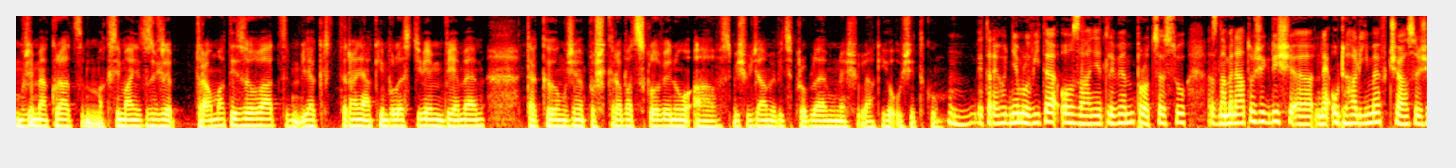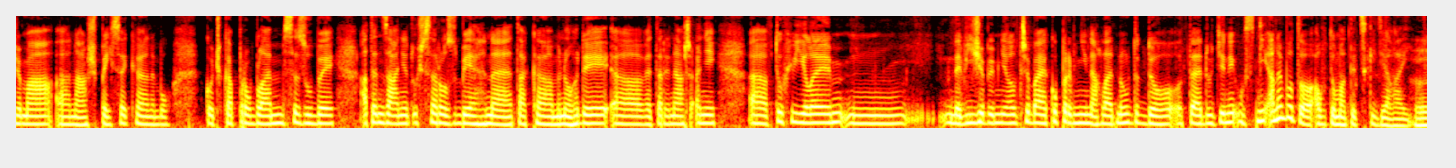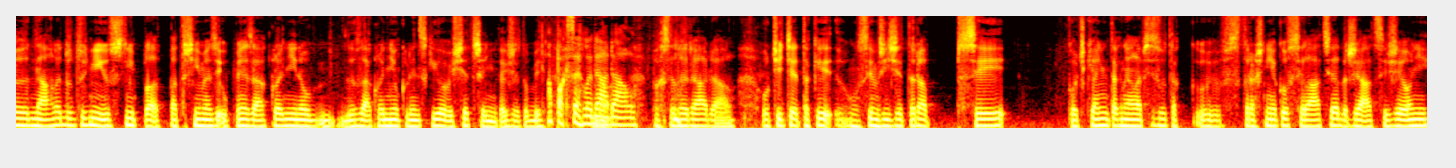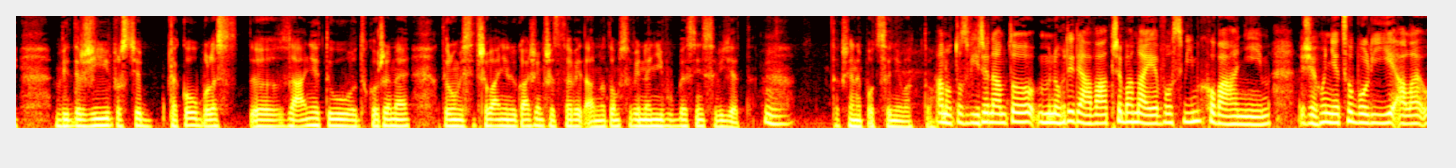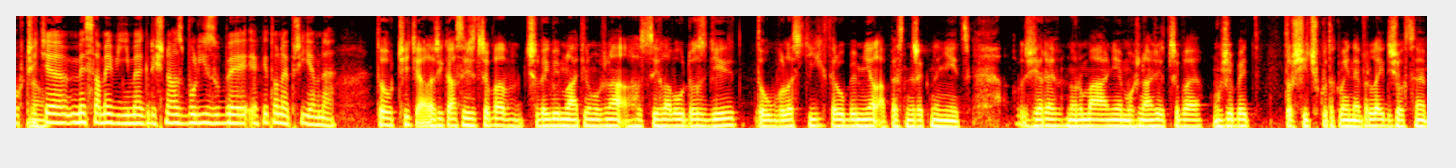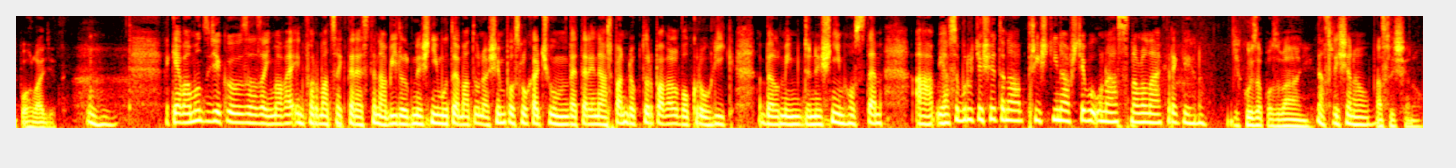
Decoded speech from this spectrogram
Můžeme akorát maximálně to zvíře traumatizovat, jak teda nějakým bolestivým věmem, tak můžeme poškrabat sklovinu a spíš uděláme víc problémů než u nějakého užitku. Hmm, vy tady hodně mluvíte o zánětlivém procesu. Znamená to, že když eh, neodhalíme včas, že má eh, náš pejsek eh, nebo kočka problém se zuby a ten zánět už se rozběhne, tak mnohdy veterinář ani v tu chvíli mm, neví, že by měl třeba jako první nahlédnout do té dutiny ústní, anebo to automaticky dělají? Náhled do dutiny ústní patří mezi úplně základní no, do základního klinického vyšetření, takže to by... A pak se hledá no, dál. Pak se hledá dál. Určitě taky musím říct, že teda psy kočky ani tak nejlepší jsou tak uh, strašně jako siláci a držáci, že oni vydrží prostě takovou bolest uh, zánětů od kořene, kterou my si třeba ani nedokážeme představit a na tom se není vůbec nic vidět. Hmm takže nepodceňovat to. Ano, to zvíře nám to mnohdy dává třeba najevo svým chováním, že ho něco bolí, ale určitě no. my sami víme, když nás bolí zuby, jak je to nepříjemné. To určitě, ale říká se, že třeba člověk by mlátil možná si hlavou do zdi tou bolestí, kterou by měl a pes neřekne nic. Žere normálně, možná, že třeba může být trošičku takový nevrlej, když ho chceme pohladit. Mm-hmm. Tak já vám moc děkuji za zajímavé informace, které jste nabídl k dnešnímu tématu našim posluchačům. Veterinář pan doktor Pavel Vokrouhlík byl mým dnešním hostem a já se budu těšit na příští návštěvu u nás na vlnách regionu. Děkuji za pozvání. Naslyšenou. Naslyšenou.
